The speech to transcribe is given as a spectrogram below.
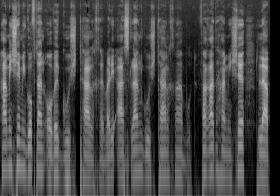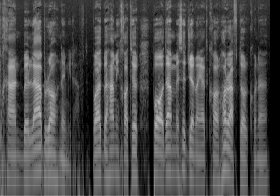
همیشه می‌گفتن اوه گوش تلخه ولی اصلا گوش تلخ نبود. فقط همیشه لبخند به لب راه نمی‌رفت. باید به همین خاطر با آدم مثل جنایتکارها رفتار کنن.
